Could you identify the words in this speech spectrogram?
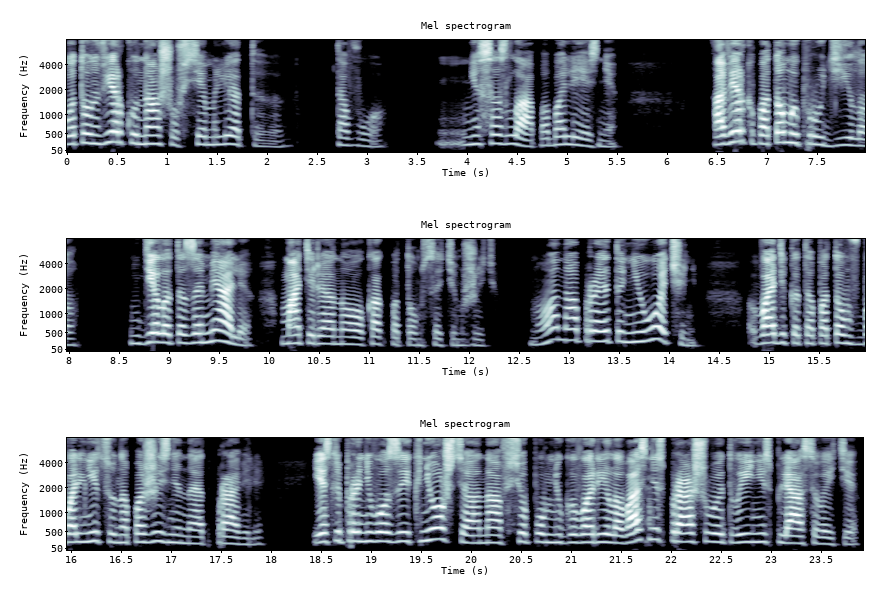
Вот он Верку нашу в семь лет э, того. Не со зла, по болезни. А Верка потом и прудила. Дело-то замяли. Матери оно как потом с этим жить? Но она про это не очень. Вадика-то потом в больницу на пожизненное отправили. Если про него заикнешься, она все помню говорила, вас не спрашивают, вы и не сплясывайте.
